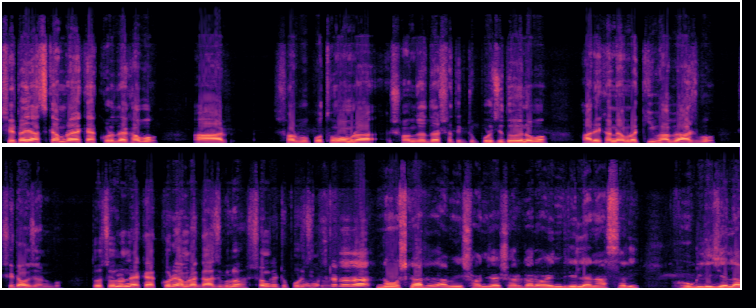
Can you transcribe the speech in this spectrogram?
সেটাই আজকে আমরা এক এক করে দেখাবো। আর সর্বপ্রথম আমরা সঞ্জয় দার সাথে একটু পরিচিত হয়ে নেব, আর এখানে আমরা কীভাবে আসব সেটাও জানব। তো চলুন এক এক করে আমরা গাছগুলোর সঙ্গে একটু পরিচিত নমস্কার দাদা। নমস্কার আমি সঞ্জয় সরকার ঐন্দ্রিলা নার্সারি হুগলি জেলা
